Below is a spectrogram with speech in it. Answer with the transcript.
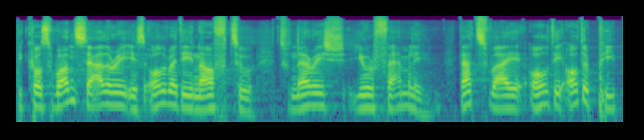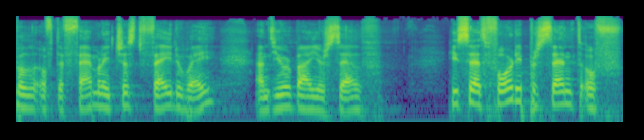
Because one salary is already enough to, to nourish your family. That's why all the other people of the family just fade away and you're by yourself. He says 40% of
